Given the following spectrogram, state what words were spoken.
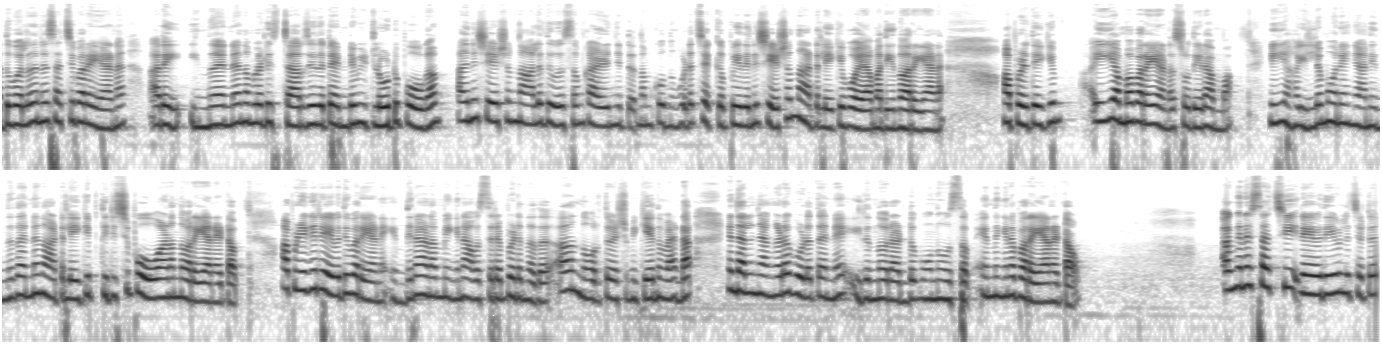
അതുപോലെ തന്നെ സച്ചി പറയുകയാണ് അതെ ഇന്ന് തന്നെ നമ്മൾ ഡിസ്ചാർജ് ചെയ്തിട്ട് എന്റെ വീട്ടിലോട്ട് പോകാം. അതിനുശേഷം നാല് ദിവസം കഴിഞ്ഞിട്ട് നമുക്കൊന്നും കൂടെ ചെക്കപ്പ് ചെയ്തതിന് ശേഷം നാട്ടിലേക്ക് പോയാൽ മതി എന്ന് പറയാണ്. അപ്പോഴത്തേക്കും ഈ അമ്മ പറയാണ് ശ്രുതിയുടെ അമ്മ ഈ ഇല്ല മോനെ ഞാൻ ഇന്ന് തന്നെ നാട്ടിലേക്ക് തിരിച്ചു പോവുകയാണെന്ന് പറയാൻ കേട്ടോ. അപ്പോഴേക്ക് രേവതി പറയാണ് എന്തിനാണ് അമ്മ ഇങ്ങനെ അവസരപ്പെടുന്നത്? അതൊന്നോർത്ത് വിഷമിക്കുകയൊന്നും വേണ്ട. എന്തായാലും ഞങ്ങളുടെ കൂടെ തന്നെ ഇരുന്നു രണ്ട് മൂന്ന് ദിവസം എന്നിങ്ങനെ പറയാൻ കേട്ടോ. അങ്ങനെ സച്ചി രേവതിയെ വിളിച്ചിട്ട്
